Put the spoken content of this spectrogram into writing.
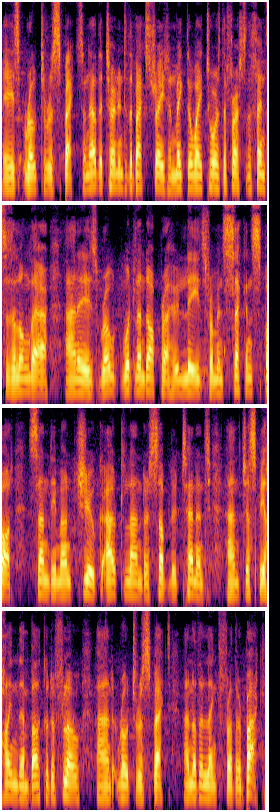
is Road to Respect. So now they turn into the back straight and make their way towards the first of the fences along there. And it is Road Woodland Opera who leads from in second spot. Sandymount Duke, Outlander, Sub Lieutenant, and just behind them Balko des Flos and Road to Respect another length further back.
